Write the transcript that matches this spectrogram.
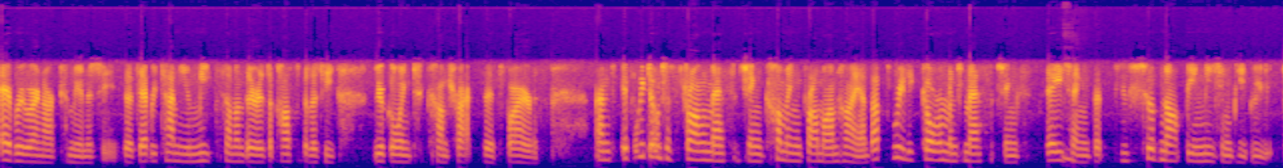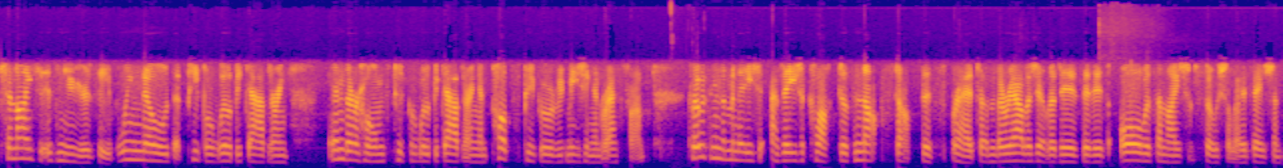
everywhere in our community, that every time you meet someone, there is a possibility you're going to contract this virus. And if we don't have strong messaging coming from on high, and that's really government messaging stating that you should not be meeting people. Tonight is New Year's Eve. We know that people will be gathering in their homes. People will be gathering in pubs. People will be meeting in restaurants. Closing them eight, at eight o'clock does not stop this spread. And the reality of it is, it is always a night of socialisation.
